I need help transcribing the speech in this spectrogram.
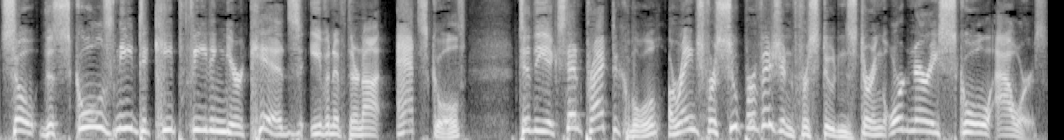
So the schools need to keep feeding your kids, even if they're not at schools. To the extent practicable, arrange for supervision for students during ordinary school hours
